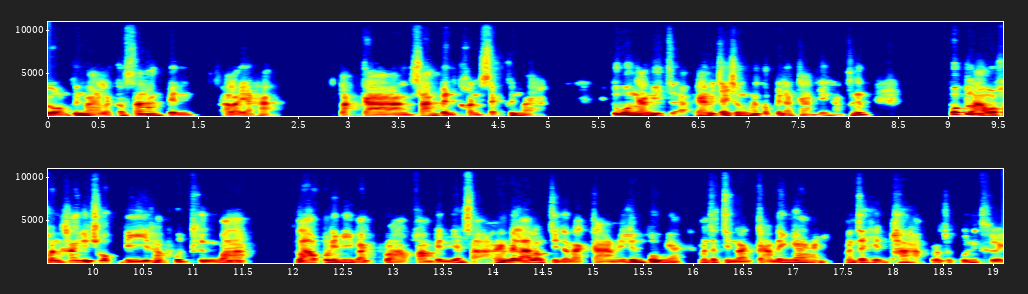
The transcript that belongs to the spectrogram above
รวมขึ้นมา แล้วก็สร้างเป็นอะไรอะฮะหลักการสร้างเป็นคอนเซปต์ขึ้นมา ตัวงานวิจัยงานวิจัยเชิงภาพก็เป็นอาการเยี่ยงนั้นเพราะฉะนั้นพวกเราค่อนข้างจะโชคดี ถ้าพูดถึงว่าเราเนี่ยมีแบ็กกราวด์ความเป็นวิทยาศาสตร์งั้นเวลาเราจินตนาการในเรื่องพวกนี้มันจะจินตนาการได้ง่าย มันจะเห็นภาพเราจะคุ้นเคย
